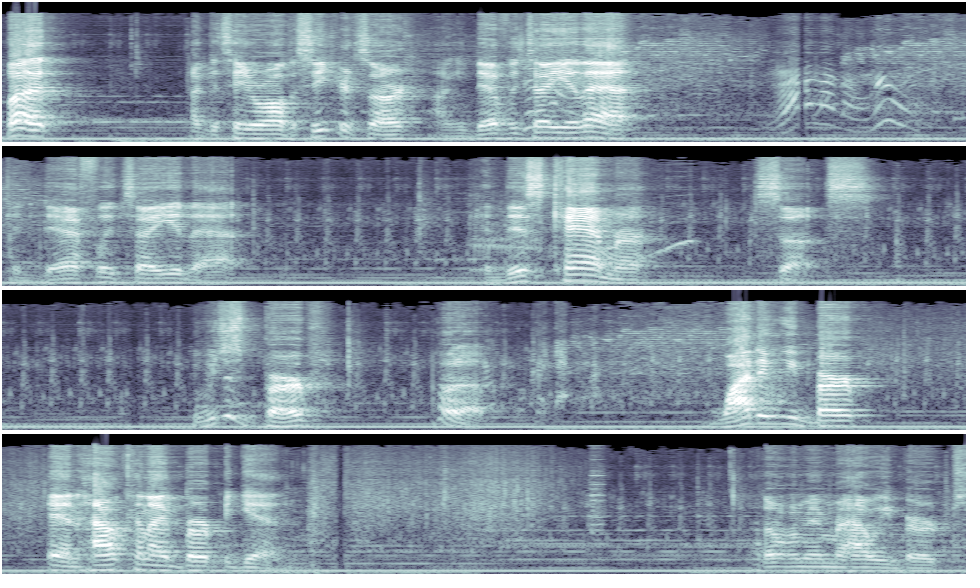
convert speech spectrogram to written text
But, I can tell you where all the secrets are. I can definitely tell you that. I can definitely tell you that. And this camera sucks. Did we just burp? Hold up. Why did we burp? And how can I burp again? I don't remember how we burped.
